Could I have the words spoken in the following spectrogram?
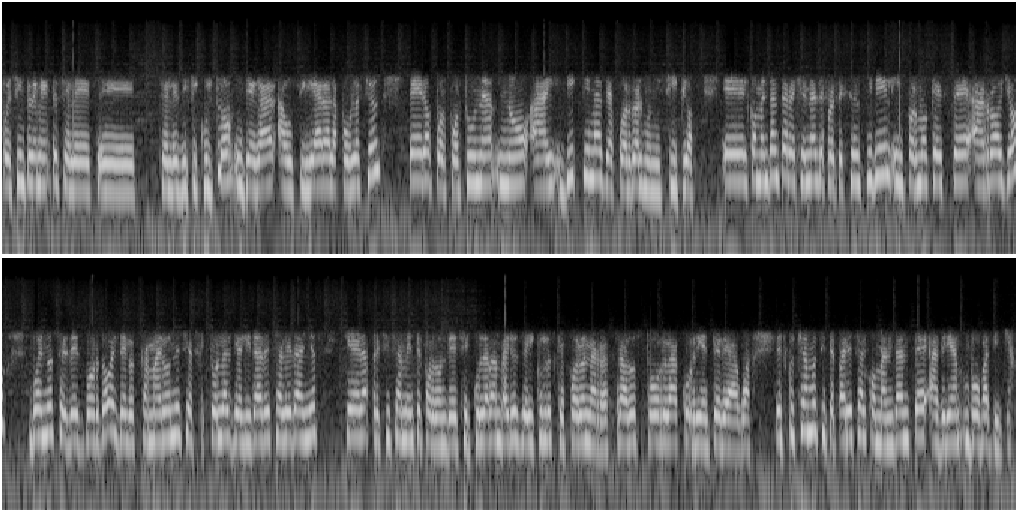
pues simplemente se les se les dificultó llegar a auxiliar a la población, pero por fortuna no hay víctimas de acuerdo al municipio. El comandante regional de Protección Civil informó que este arroyo, bueno, se desbordó, el de los camarones, y afectó las vialidades aledañas, que era precisamente por donde circulaban varios vehículos que fueron arrastrados por la corriente de agua. Escuchamos, si te parece, al comandante Adrián Bobadilla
